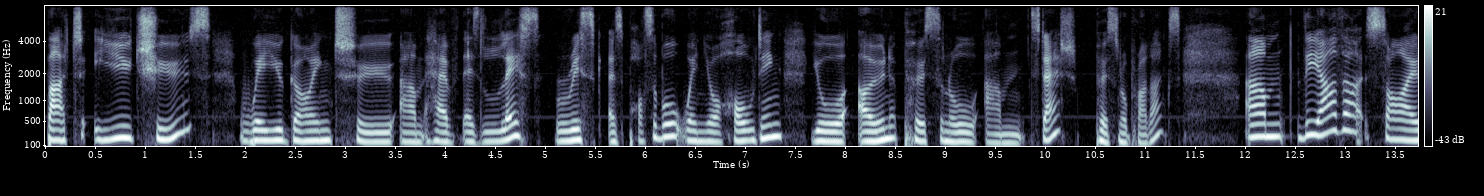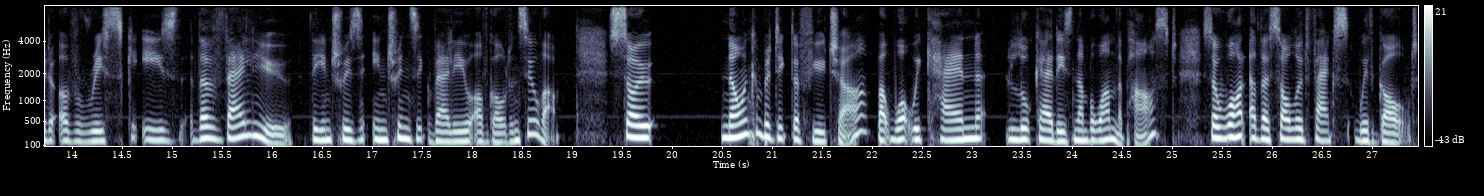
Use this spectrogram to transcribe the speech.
But you choose where you're going to um, have as less risk as possible when you're holding your own personal um, stash, personal products. Um, the other side of risk is the value, the intris- intrinsic value of gold and silver. So, no one can predict the future, but what we can look at is number one, the past. So, what are the solid facts with gold?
